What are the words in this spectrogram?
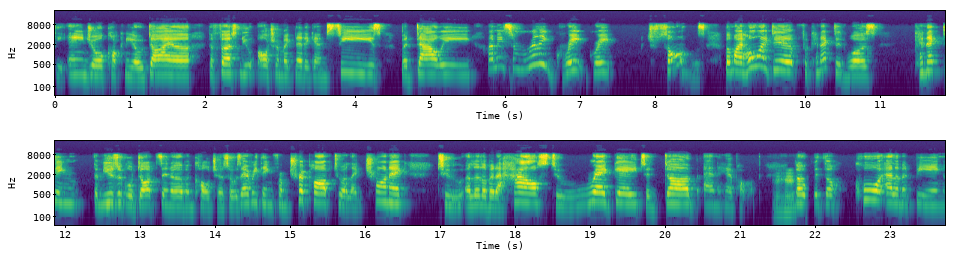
The Angel, Cockney O'Dyer, the first new Ultramagnetic MCs, Badawi. I mean, some really great, great songs. But my whole idea for Connected was connecting the musical dots in urban culture. So it was everything from trip hop to electronic to a little bit of house to reggae to dub and hip hop. Mm-hmm. But with the core element being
